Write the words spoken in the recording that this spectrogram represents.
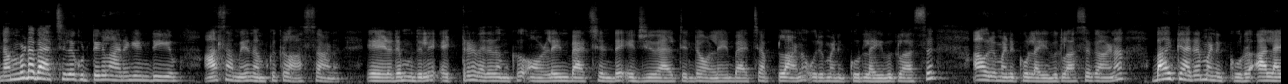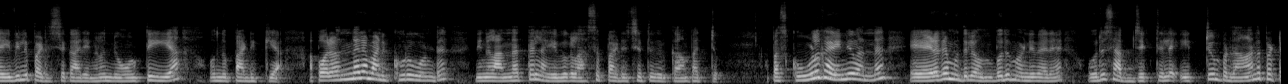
നമ്മുടെ ബാച്ചിലെ കുട്ടികളാണെങ്കിൽ എന്ത് ചെയ്യും? ആ സമയം നമുക്ക് ക്ലാസ്സാണ് ഏഴര മുതൽ എട്ടര വരെ നമുക്ക് ഓൺലൈൻ ബാച്ച് ഉണ്ട്. എജ്യുവാലിറ്റിന്റെ ഓൺലൈൻ ബാച്ച് അപ്പോഴാണ് ഒരു മണിക്കൂർ ലൈവ് ക്ലാസ് ആ ഒരു മണിക്കൂർ ലൈവ് ക്ലാസ് കാണുക. ബാക്കി അരമണിക്കൂർ ആ ലൈവിൽ പഠിച്ച കാര്യങ്ങൾ നോട്ട് ചെയ്യുക ഒന്ന് പഠിക്കുക. അപ്പോൾ ഒരൊന്നര മണിക്കൂർ കൊണ്ട് നിങ്ങൾ അന്നത്തെ ലൈവ് ക്ലാസ് പഠിച്ച് തീർക്കാൻ പറ്റും. അപ്പോൾ സ്കൂൾ കഴിഞ്ഞ് വന്ന് ഏഴര മുതൽ ഒമ്പത് മണി വരെ ഒരു സബ്ജക്റ്റിൽ ഏറ്റവും പ്രധാനപ്പെട്ട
